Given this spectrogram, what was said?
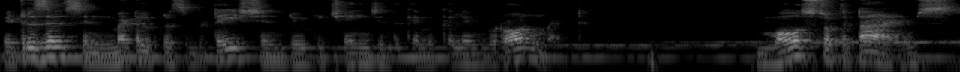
it results in metal precipitation due to change in the chemical environment. Most of the times,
